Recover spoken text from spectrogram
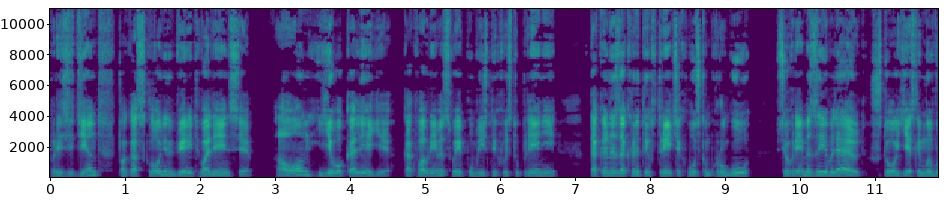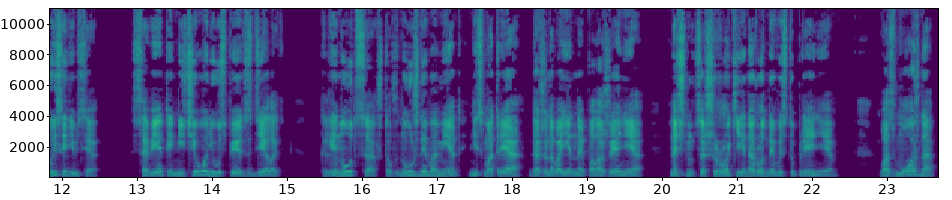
Президент пока склонен верить Валенсии, а он и его коллеги, как во время своих публичных выступлений, так и на закрытых встречах в узком кругу, все время заявляют, что если мы высадимся, Советы ничего не успеют сделать. Клянутся, что в нужный момент, несмотря даже на военное положение, начнутся широкие народные выступления. Возможно,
